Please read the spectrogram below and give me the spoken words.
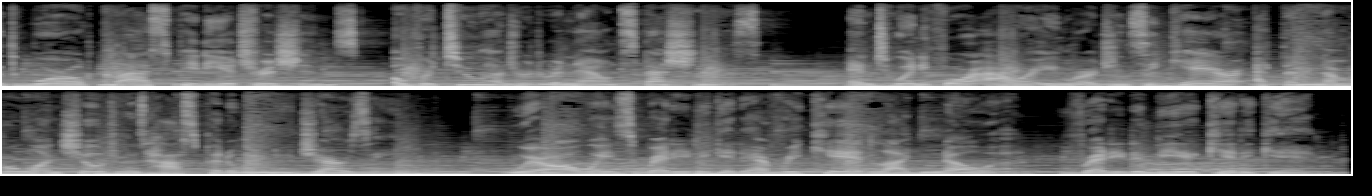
With world class pediatricians, over 200 renowned specialists, and 24 hour emergency care at the number one children's hospital in New Jersey, we're always ready to get every kid like Noah ready to be a kid again.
